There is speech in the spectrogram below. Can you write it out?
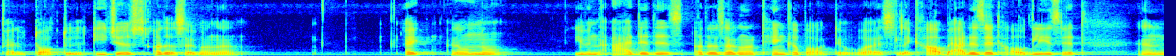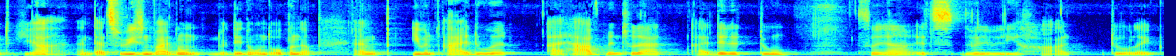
try to talk to the teachers others are gonna like i don't know even i did this others are gonna think about their voice like how bad is it how ugly is it? And yeah and that's the reason why I don't they don't open up. And even i do it. I have been through that. I did it too so yeah it's really really hard to like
